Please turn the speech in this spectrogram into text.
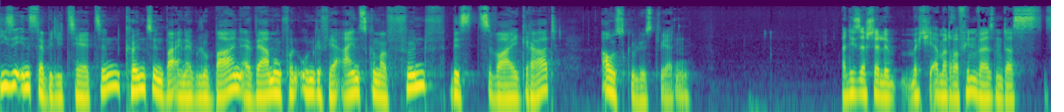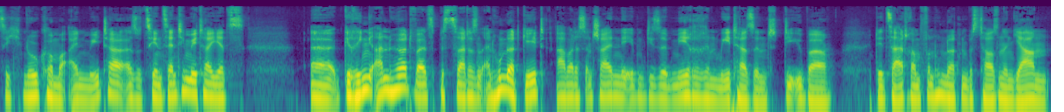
Diese Instabilitäten könnten bei einer globalen Erwärmung von ungefähr 1,5 bis 2 Grad ausgelöst werden. An dieser Stelle möchte ich einmal darauf hinweisen, dass sich 0,1 Meter, also 10 Zentimeter jetzt äh, gering anhört, weil es bis 2100 geht, aber das Entscheidende eben diese mehreren Meter sind, die über den Zeitraum von Hunderten bis Tausenden Jahren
